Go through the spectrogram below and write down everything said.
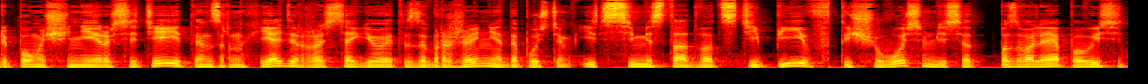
при помощи нейросетей и тензорных ядер растягивает изображение, допустим, из 720p в 1080, позволяя повысить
